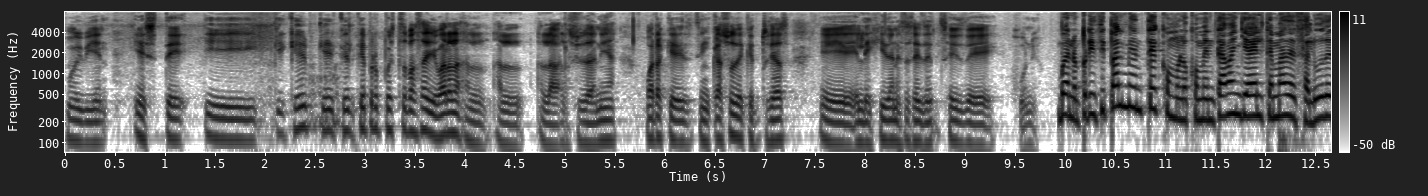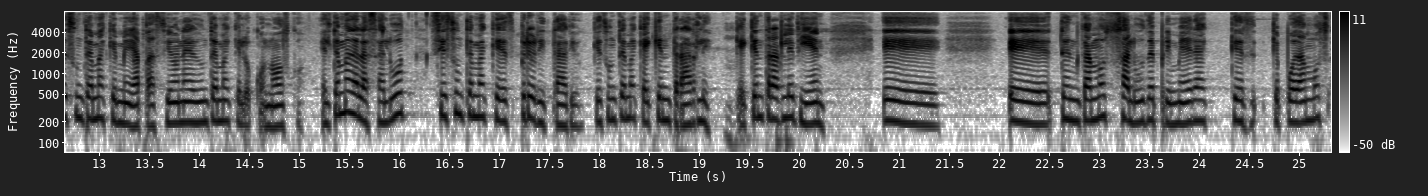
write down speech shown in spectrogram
Muy bien. Este, ¿Y qué, propuestas vas a llevar a la, ciudadanía ahora que en caso de que tú seas eh, elegida en este 6 de, junio? Bueno, principalmente, como lo comentaban ya, el tema de salud es un tema que me apasiona, es un tema que lo conozco. El tema de la salud sí es un tema que es prioritario, que es un tema que hay que entrarle, que hay que entrarle bien. Eh, eh, tengamos salud de primera, que, podamos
